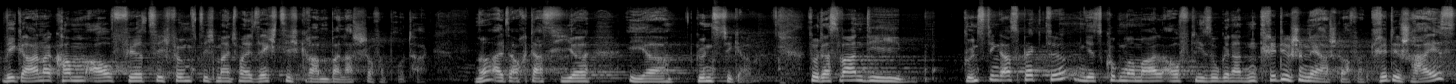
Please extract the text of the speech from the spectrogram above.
Veganer kommen auf 40, 50, manchmal 60 Gramm Ballaststoffe pro Tag. Ne, also auch das hier eher günstiger. So, das waren die günstigen Aspekte. Jetzt gucken wir mal auf die sogenannten kritischen Nährstoffe. Kritisch heißt,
